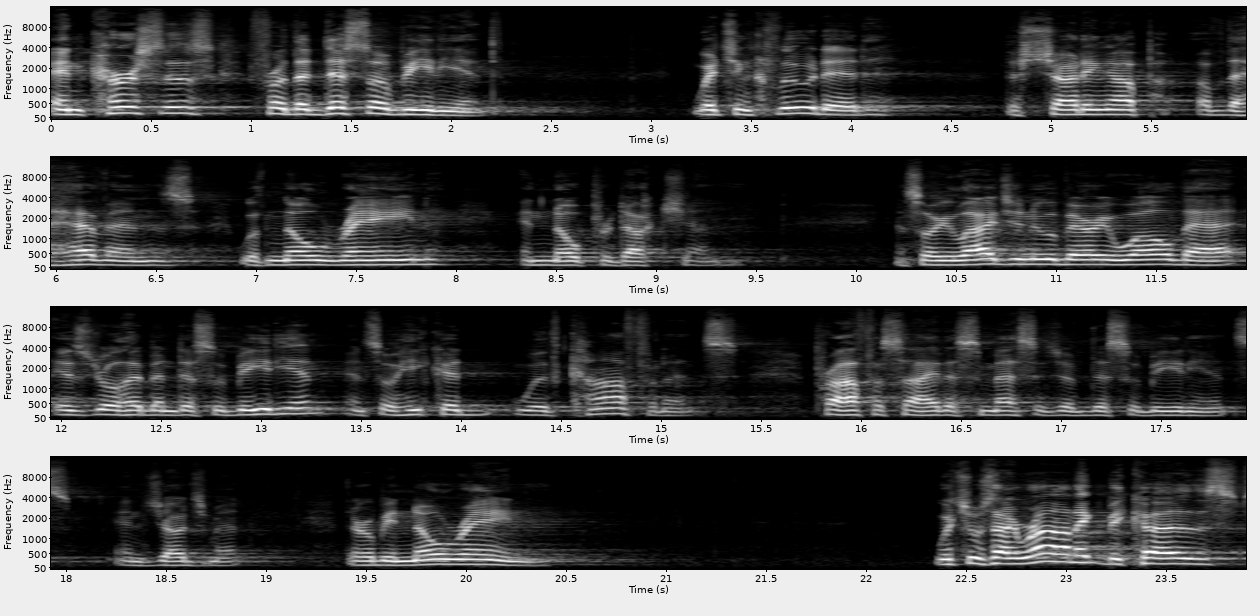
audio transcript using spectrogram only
and curses for the disobedient, which included the shutting up of the heavens with no rain and no production. And so Elijah knew very well that Israel had been disobedient, and so he could, with confidence, prophesy this message of disobedience and judgment. There will be no rain which was ironic because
